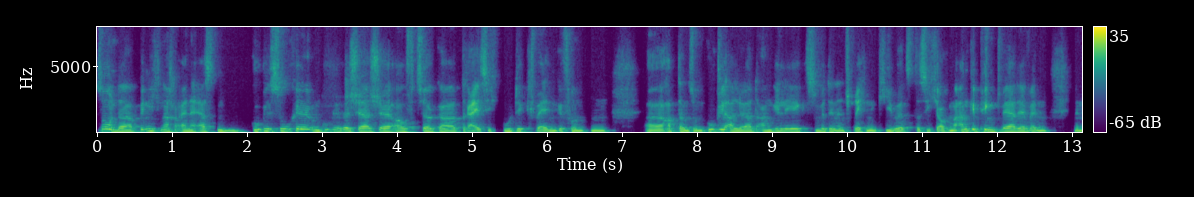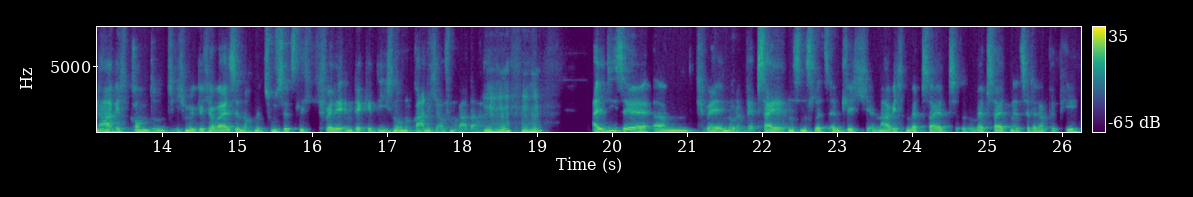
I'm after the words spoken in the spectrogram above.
So, und da bin ich nach einer ersten Google-Suche und Google-Recherche auf circa 30 gute Quellen gefunden, äh, habe dann so ein Google-Alert angelegt mit den entsprechenden Keywords, dass ich auch immer angepinkt werde, wenn eine Nachricht kommt und ich möglicherweise noch eine zusätzliche Quelle entdecke, die ich noch gar nicht auf dem Radar habe. Mhm, mh. All diese ähm, Quellen oder Webseiten sind es letztendlich, äh, Nachrichtenwebsite, Webseiten etc. pp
